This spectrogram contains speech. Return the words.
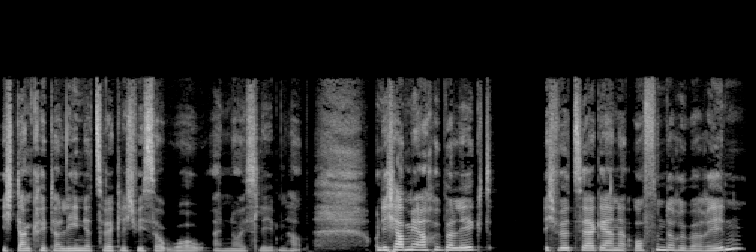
ich dank Ritalin jetzt wirklich wie so, wow, ein neues Leben habe. Und ich habe mir auch überlegt, ich würde sehr gerne offen darüber reden,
